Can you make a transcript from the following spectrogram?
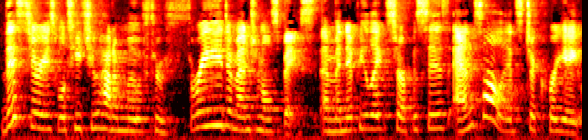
This series will teach you how to move through three-dimensional space and manipulate surfaces and solids to create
